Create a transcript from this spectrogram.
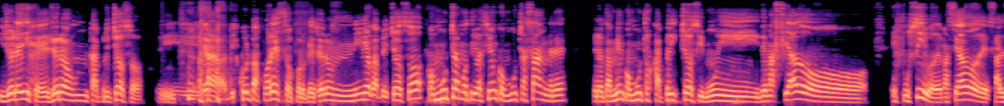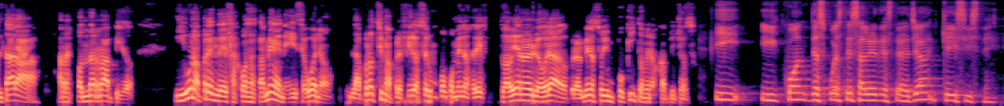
y yo le dije, yo era un caprichoso. Y ya, disculpas por eso, porque yo era un niño caprichoso, con mucha motivación, con mucha sangre, pero también con muchos caprichos y muy demasiado efusivo, demasiado de saltar a, a responder rápido. Y uno aprende de esas cosas también y dice, bueno, la próxima prefiero hacer un poco menos de esto. Todavía no lo he logrado, pero al menos soy un poquito menos caprichoso. ¿Y, y después de salir de este allá, qué hiciste?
